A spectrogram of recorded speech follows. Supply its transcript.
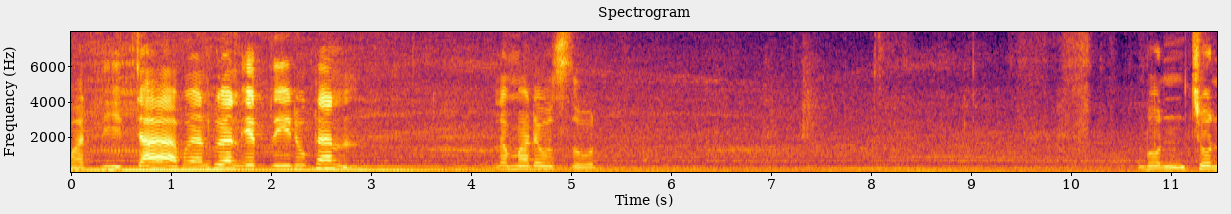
วัสดีจ้าเพื่อนเพื่อนเอฟซีทุกท่าน เรามาดูสูตร บนชน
